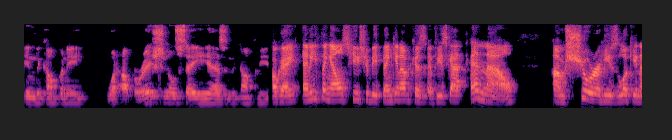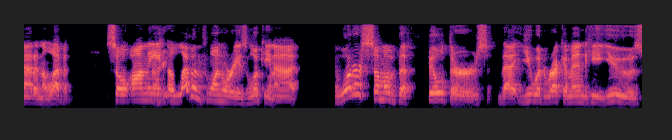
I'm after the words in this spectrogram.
in the company, what operational say he has in the company. Okay, anything else he should be thinking of? Because if he's got 10 now, I'm sure he's looking at an 11. So on the right. 11th one where he's looking at, what are some of the filters that you would recommend he use,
